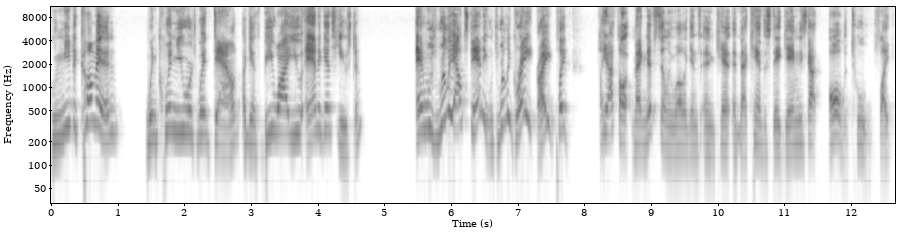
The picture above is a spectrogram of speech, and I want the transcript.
who need to come in when Quinn Ewers went down against BYU and against Houston and was really outstanding. Was really great, right? Played played, I thought, magnificently well against in, in that Kansas State game. And he's got all the tools. Like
